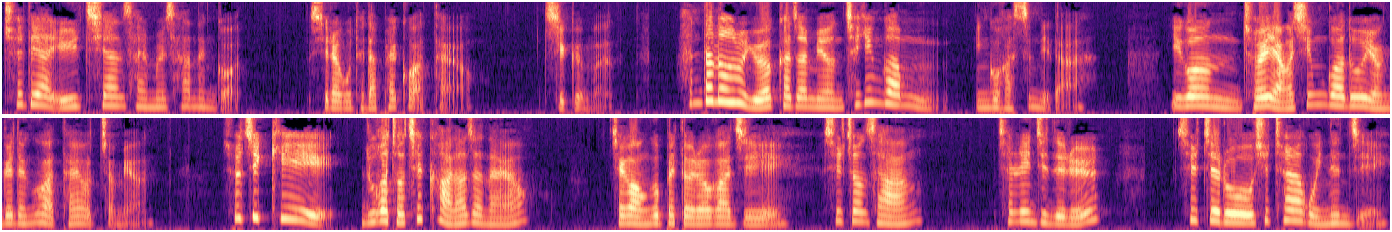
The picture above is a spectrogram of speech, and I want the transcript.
최대한 일치한 삶을 사는 것이라고 대답할 것 같아요. 지금은. 한 단어로 요약하자면 책임감인 것 같습니다. 이건 저의 양심과도 연결된 것 같아요, 어쩌면. 솔직히 누가 저 체크 안 하잖아요? 제가 언급했던 여러 가지 실천사항, 챌린지들을 실제로 실천하고 있는지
